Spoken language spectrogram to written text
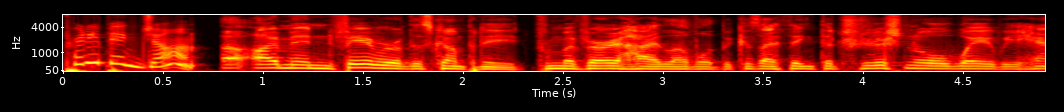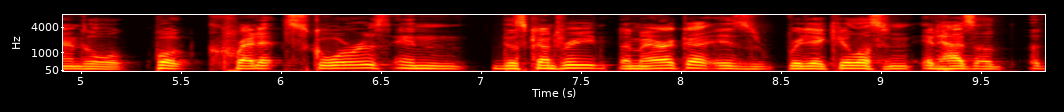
pretty big jump. I'm in favor of this company from a very high level because I think the traditional way we handle quote credit scores in this country, America, is ridiculous and it has a, a,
